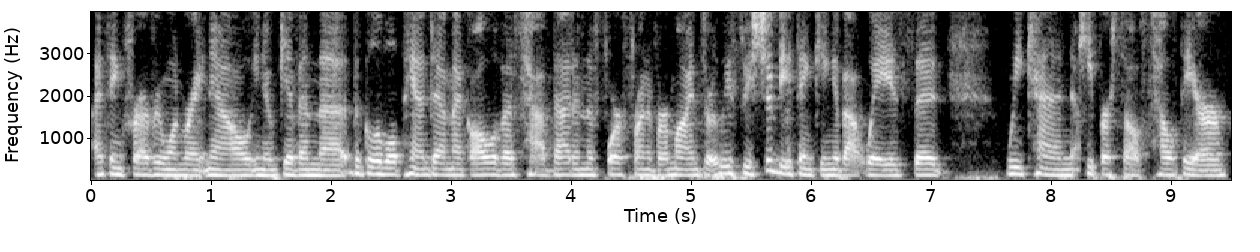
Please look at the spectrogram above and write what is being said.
I think for everyone right now, you know, given the, the global pandemic, all of us have that in the forefront of our minds, or at least we should be thinking about ways that we can keep ourselves healthier.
